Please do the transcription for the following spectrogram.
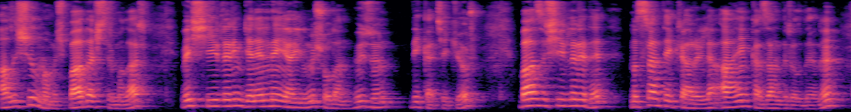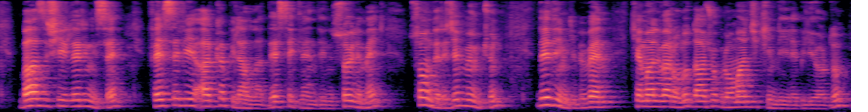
alışılmamış bağdaştırmalar ve şiirlerin geneline yayılmış olan hüzün dikkat çekiyor. Bazı şiirlere de mısra tekrarıyla ahenk kazandırıldığını, bazı şiirlerin ise felsefi arka planla desteklendiğini söylemek son derece mümkün. Dediğim gibi ben Kemal Varol'u daha çok romancı kimliğiyle biliyordum.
